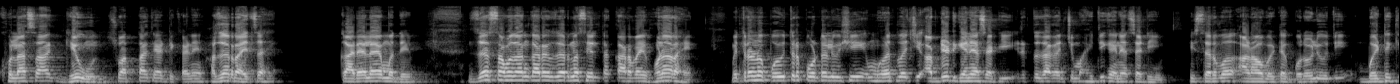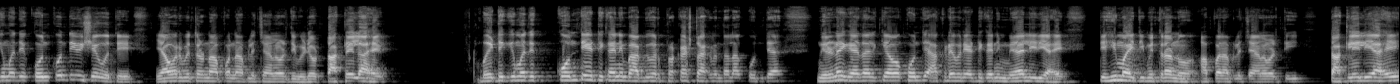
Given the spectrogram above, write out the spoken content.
खुलासा घेऊन स्वतः त्या ठिकाणी हजर राहायचं आहे. कार्यालयामध्ये जर समाधानकारक जर नसेल तर कारवाई होणार आहे. मित्रांनो पवित्र पोर्टलविषयी महत्त्वाची अपडेट घेण्यासाठी रिक्त जागांची माहिती घेण्यासाठी ही सर्व आढावा बैठक बोलवली होती. बैठकीमध्ये कोणकोणते विषय होते यावर मित्रांनो आपण आपल्या चॅनलवरती व्हिडिओ टाकलेला आहे. बैठकीमध्ये कोणत्या ठिकाणी बाबीवर प्रकाश टाकण्यात आला कोणत्या निर्णय घेण्यात आला किंवा कोणती आकडेवारी या ठिकाणी मिळालेली आहे तेही माहिती मित्रांनो आपण आपल्या चॅनलवरती टाकलेली आहे.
